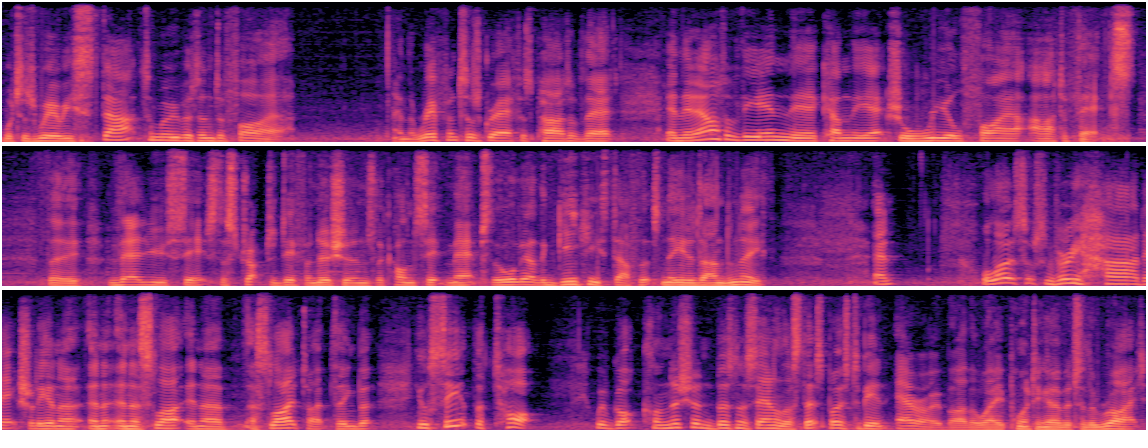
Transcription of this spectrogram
which is where we start to move it into FHIR. And the references graph is part of that. And then out of the end there come the actual real FHIR artifacts, the value sets, the structure definitions, the concept maps, all the other geeky stuff that's needed underneath. And although it's very hard actually in a, in a, in a, slide, in a, a slide type thing, but you'll see at the top we've got clinician business analyst. That's supposed to be an arrow, by the way, pointing over to the right.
